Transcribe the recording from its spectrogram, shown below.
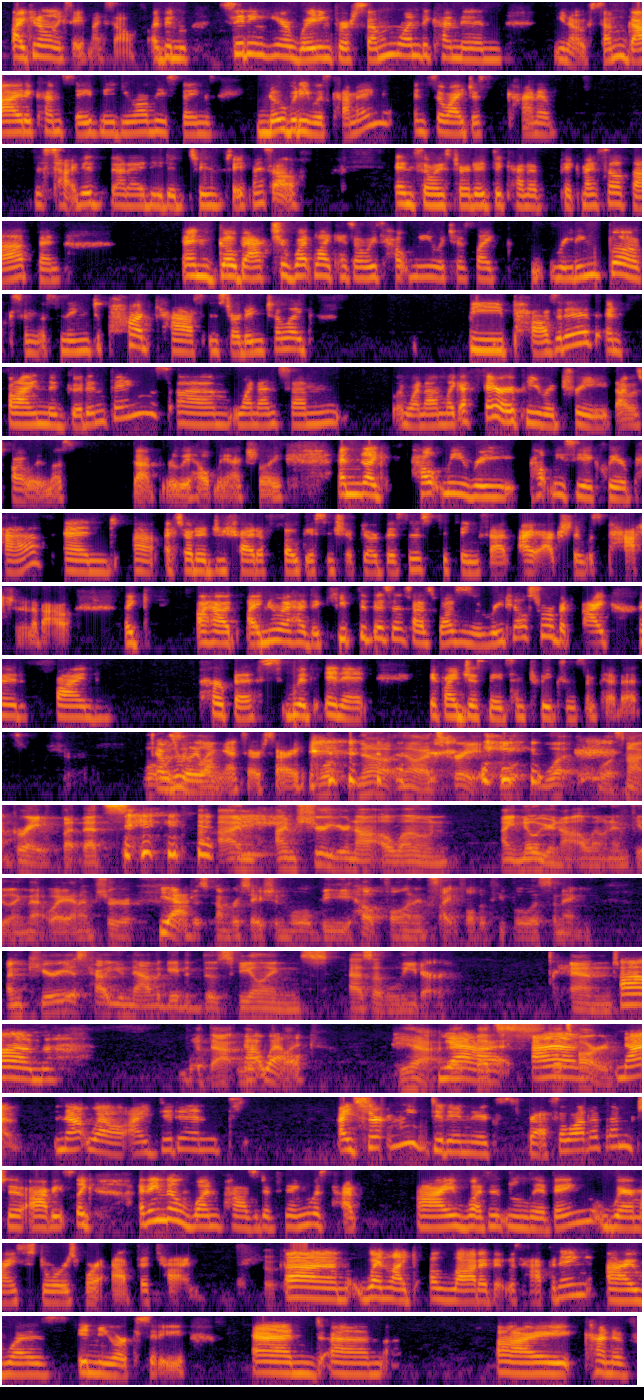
I can only save myself. I've been sitting here waiting for someone to come in, you know, some guy to come save me, do all these things nobody was coming. And so I just kind of decided that I needed to save myself. And so I started to kind of pick myself up and and go back to what like has always helped me, which is like reading books and listening to podcasts and starting to like be positive and find the good in things. Um, went on some went on like a therapy retreat. That was probably the most that really helped me actually and like help me re help me see a clear path and uh, i started to try to focus and shift our business to things that i actually was passionate about like i had i knew i had to keep the business as was as a retail store but i could find purpose within it if i just made some tweaks and some pivots sure What that was, was a really like? long answer. Sorry. Well, no, no, that's great. what, what? Well, it's not great, but that's. I'm I'm sure you're not alone. I know you're not alone in feeling that way, and I'm sure yeah. this conversation will be helpful and insightful to people listening. I'm curious how you navigated those feelings as a leader, and um, what that looked well. like. Yeah, yeah, that's that's um, hard. Not not well. I didn't I certainly didn't express a lot of them to obvious. Like, I think the one positive thing was that I wasn't living where my stores were at the time. Okay. Um, when like a lot of it was happening, I was in New York City, and um, I kind of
